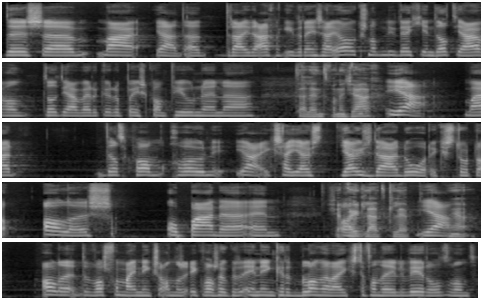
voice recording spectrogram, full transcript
Dus, ehm, maar ja, daar draaide eigenlijk iedereen zei, oh, ik snap niet dat je in dat jaar, want dat jaar werd ik Europees kampioen en Talent van het jaar. ja, maar dat kwam gewoon, ja, ik zei juist, juist daardoor, ik stortte alles op paarden en Als je uitlaatklep. ja, Ja. alle, er was voor mij niks anders. Ik was ook in één keer het belangrijkste van de hele wereld. Want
